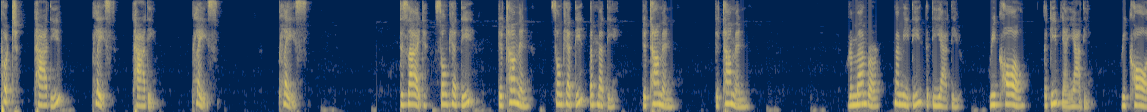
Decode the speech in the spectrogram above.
Put tadi place tadi place place. Decide sompiati determine sompiati tamati determine determine. Remember မှတ်မိသည်တတိယသည် recall တတိပြန်ရသည် recall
